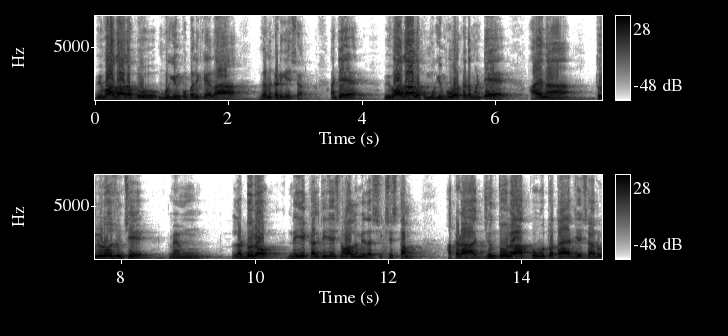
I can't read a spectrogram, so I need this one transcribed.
వివాదాలకు ముగింపు పలికేలా వెనకడిగేశారు. అంటే వివాదాలకు ముగింపు పలకడం అంటే ఆయన తొలి రోజు నుంచి మేము లడ్డూలో నెయ్యి కల్తీ చేసిన వాళ్ళ మీద శిక్షిస్తాం. అక్కడ జంతువుల కొవ్వుతో తయారు చేశారు.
